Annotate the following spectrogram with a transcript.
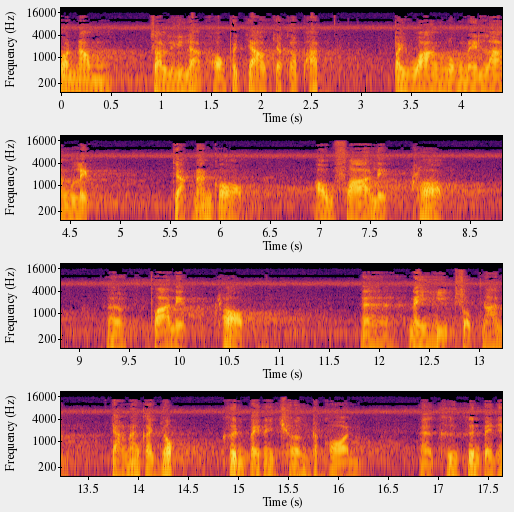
ก็นำสรีระของพระเจ้าจักรพรรดิไปวางลงในรางเหล็ก จากนั้นก็เอาฝาเหล็กครอบฝาเหล็กครอบในหีบศพนั้น จากนั้นก็ยก ขึ้นไปในเชิงตะกอนคือขึ้นไปใน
